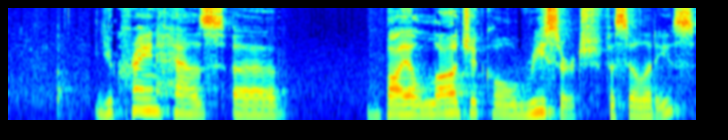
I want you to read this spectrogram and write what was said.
Ukraine has uh, biological research facilities,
